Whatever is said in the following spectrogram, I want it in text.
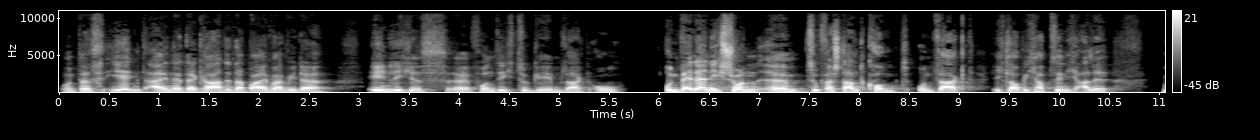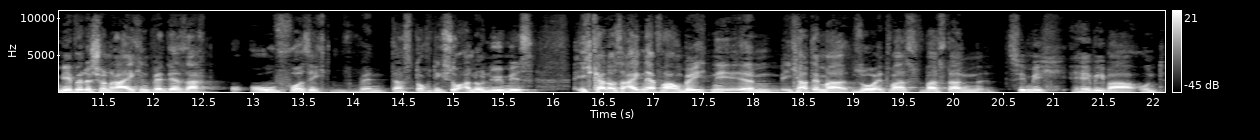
und dass irgendeiner, der gerade dabei war, wieder Ähnliches äh, von sich zu geben, sagt, oh. Und wenn er nicht schon ähm, zu Verstand kommt und sagt, ich glaube, ich habe sie nicht alle, mir würde schon reichen, wenn der sagt, oh, oh, Vorsicht, wenn das doch nicht so anonym ist. Ich kann aus eigener Erfahrung berichten, ähm, ich hatte mal so etwas, was dann ziemlich heavy war. Und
